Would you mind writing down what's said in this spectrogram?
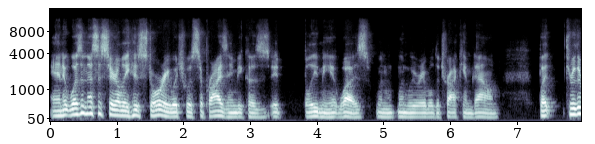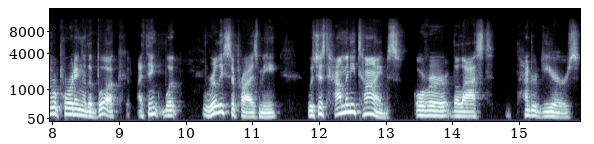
And it wasn't necessarily his story, which was surprising because it, believe me, it was when, when we were able to track him down. But through the reporting of the book, I think what really surprised me was just how many times over the last hundred years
